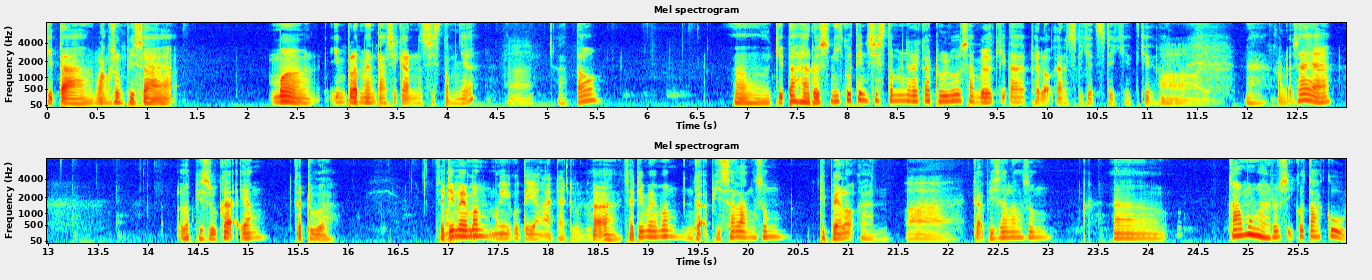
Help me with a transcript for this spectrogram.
kita langsung bisa mengimplementasikan sistemnya Ah, atau eh, kita harus ngikutin sistem mereka dulu sambil kita belokkan sedikit-sedikit gitu. kan. oh, iya. Nah, kalau saya lebih suka yang kedua. Jadi Mengikut- memang mengikuti yang ada dulu Ha-ha, jadi memang nggak bisa langsung dibelokkan. ah nggak bisa langsung eh, kamu harus ikut aku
